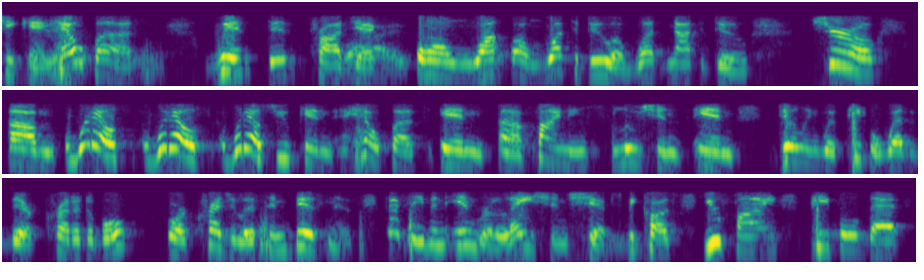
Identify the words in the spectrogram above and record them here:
she can help us with this project on what on what to do and what not to do. Cheryl, um, what else? What else? What else you can help us in uh, finding solutions in dealing with people, whether they're creditable or credulous in business. That's even in relationships because you find people that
